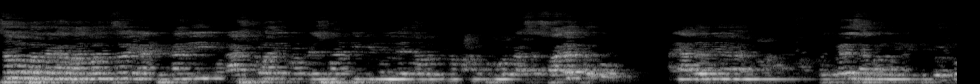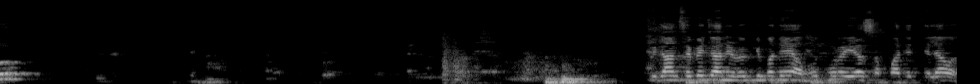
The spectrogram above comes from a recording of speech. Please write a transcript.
सर्व पत्रकार बांधवांचं या ठिकाणी राष्ट्रवादी काँग्रेस पार्टी जिल्ह्याच्या वतीनं मनपूर्वक असं स्वागत करतो. आणि आदरणीय तटकरे साहेबांना विनंती करतो. विधानसभेच्या निवडणुकीमध्ये अभूतपूर्व यश संपादित केल्यावर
